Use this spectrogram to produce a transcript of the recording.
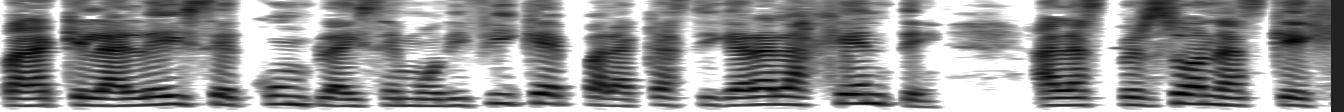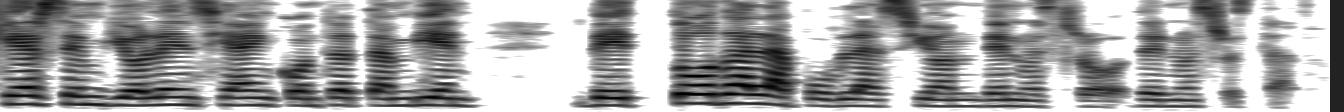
para que la ley se cumpla y se modifique para castigar a la gente, a las personas que ejercen violencia en contra también de toda la población de nuestro, de nuestro estado.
